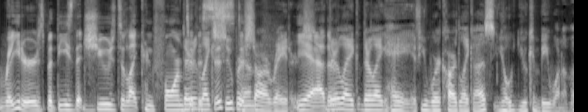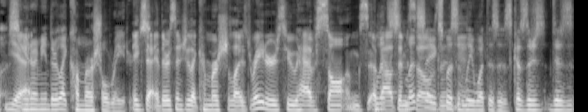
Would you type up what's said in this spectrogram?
raiders, but these that choose to like conform they're to the like system. superstar raiders. Yeah, they're, they're- like they're like, hey, if you work hard like us, you'll you can be one of us. Yeah. you know what I mean. They're like commercial raiders. Exactly, they're essentially like commercialized raiders who have songs about let's, themselves. let's say and- explicitly what this is because there's there's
